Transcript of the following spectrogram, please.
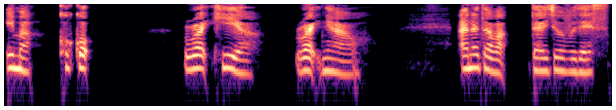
今、ここ。right here, right now. あなたは大丈夫です。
